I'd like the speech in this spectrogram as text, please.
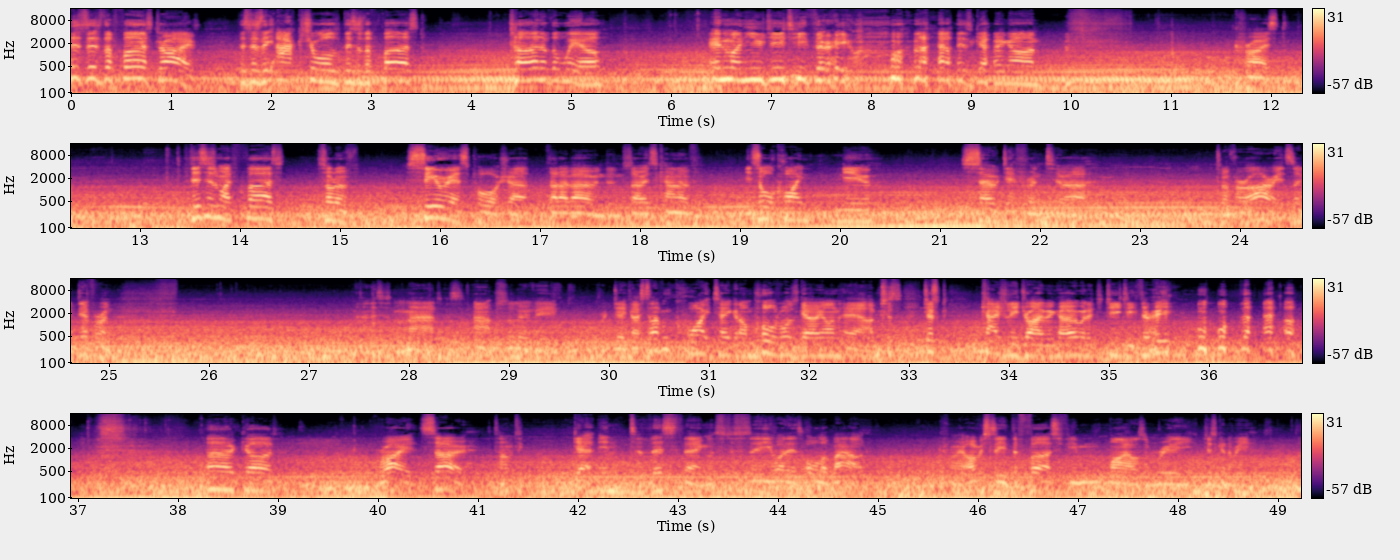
This is the first drive. This is the actual, this is the first turn of the wheel in my new GT3. what the hell is going on? Christ. This is my first sort of serious Porsche that I've owned, and so it's kind of, it's all quite new. So different to a, to a Ferrari. It's so different. Man, this is mad. It's absolutely ridiculous. I still haven't quite taken on board what's going on here. I'm just just casually driving home in a GT3. what the hell? Oh god. Right, so time to get into this thing. Let's just see what it's all about. Obviously, the first few miles, I'm really just going to be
